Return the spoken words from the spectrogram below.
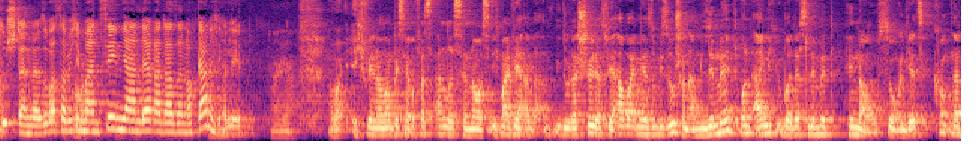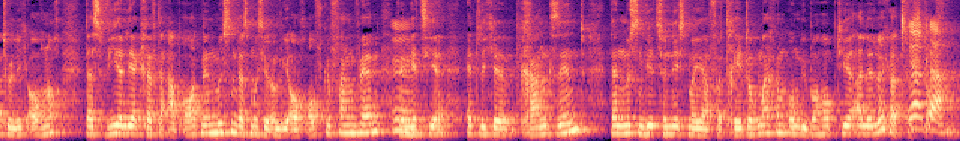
Zustände. Sowas habe ich in Gott. meinen zehn Jahren Lehrerdasein noch gar nicht erlebt. Naja, aber ich will noch mal ein bisschen auf was anderes hinaus. Ich meine, wir, wie du das schilderst, wir arbeiten ja sowieso schon am Limit und eigentlich über das Limit hinaus. So, und jetzt kommt natürlich auch noch, dass wir Lehrkräfte abordnen müssen. Das muss ja irgendwie auch aufgefangen werden. Wenn jetzt hier etliche krank sind, dann müssen wir zunächst mal ja Vertretung machen, um überhaupt hier alle Löcher zu Ja, stopfen. klar.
